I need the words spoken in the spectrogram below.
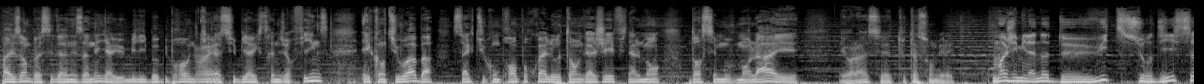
Par exemple, ces dernières années, il y a eu Millie Bobby Brown qui Ouais. l'a subi avec Stranger Things, et quand tu vois, bah, c'est là que tu comprends pourquoi elle est autant engagée finalement dans ces mouvements-là, et, et voilà, c'est tout à son mérite. Moi j'ai mis la note de 8 sur 10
